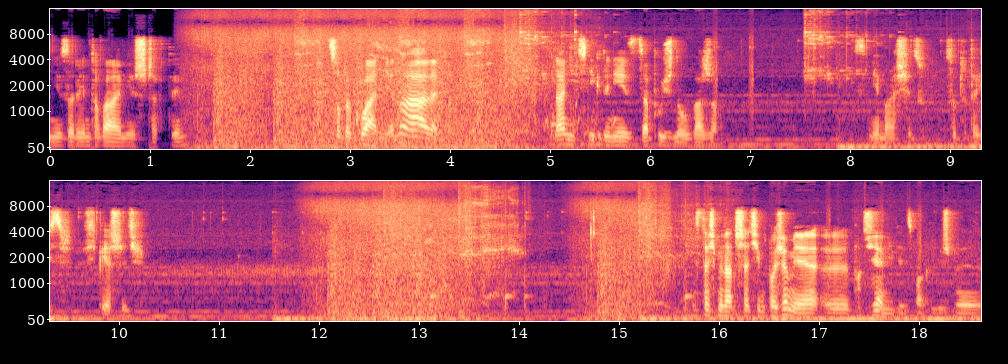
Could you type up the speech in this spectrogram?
nie zorientowałem jeszcze w tym. Co dokładnie, no ale to na nic nigdy nie jest za późno uważam. Więc nie ma się co, co tutaj śpieszyć. Jesteśmy na trzecim poziomie y, podziemi, więc moglibyśmy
